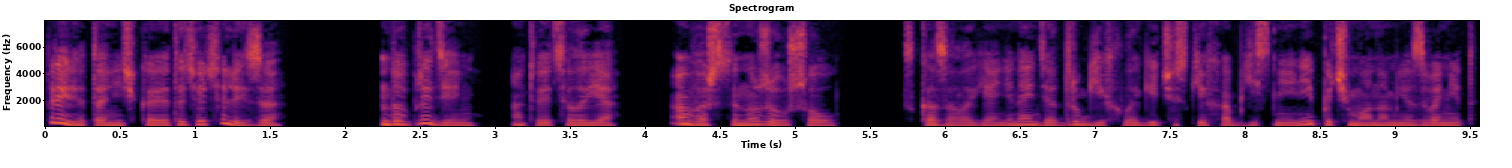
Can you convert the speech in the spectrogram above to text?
«Привет, Анечка, это тетя Лиза». «Добрый день», — ответила я. «Ваш сын уже ушел», — сказала я, не найдя других логических объяснений, почему она мне звонит.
